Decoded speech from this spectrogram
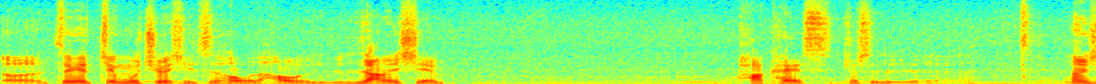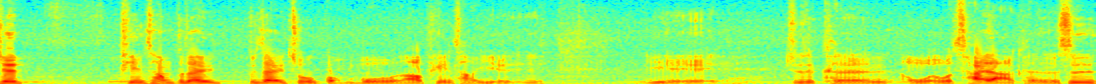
呃，这些节目崛起之后，然后让一些。Podcast 就是像一些平常不在不在做广播，然后平常也也就是可能我我猜啦，可能是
